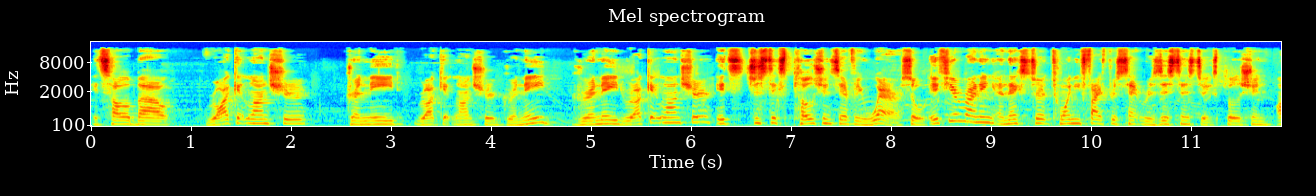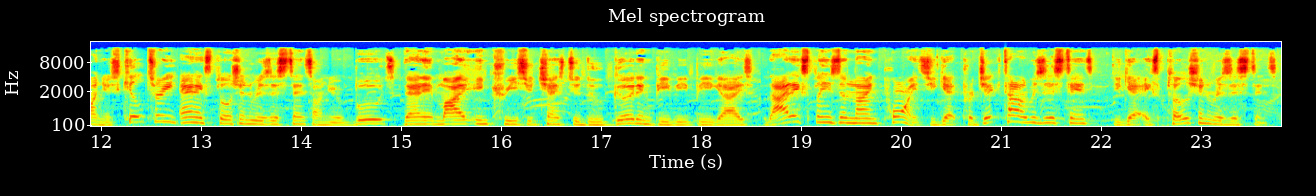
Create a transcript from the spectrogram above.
It's all about rocket launcher, grenade, rocket launcher, grenade, grenade, rocket launcher, it's just explosions everywhere. So if you're running an extra 25% resistance to explosion on your skill tree and explosion resistance on your boots, then it might increase your chance to do good in PvP, guys. That explains the 9 points. You get projectile resistance, you get explosion resistance.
